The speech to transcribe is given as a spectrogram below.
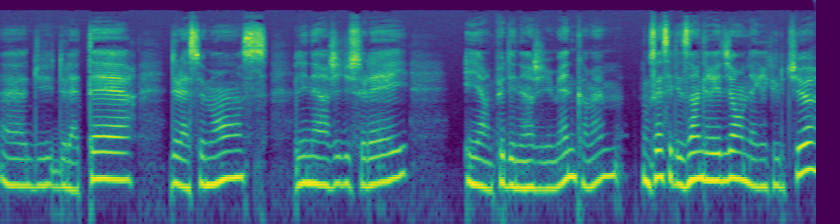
euh, de la terre, de la semence, l'énergie du soleil et un peu d'énergie humaine quand même. Donc ça, c'est des ingrédients de l'agriculture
